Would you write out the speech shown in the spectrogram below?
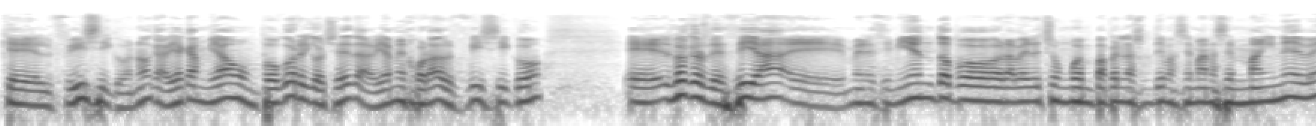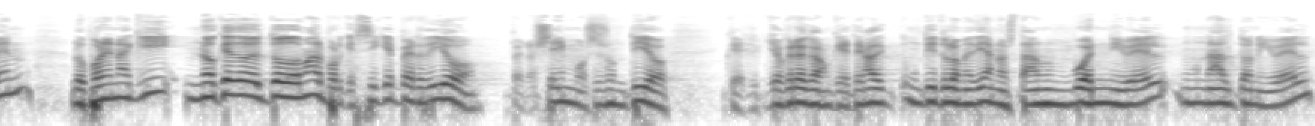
que el físico, ¿no? Que había cambiado un poco Ricochet, había mejorado el físico. Eh, es lo que os decía, eh, merecimiento por haber hecho un buen papel en las últimas semanas en Main Event. Lo ponen aquí, no quedó del todo mal porque sí que perdió, pero Sheamus es un tío que yo creo que aunque tenga un título mediano está en un buen nivel, un alto nivel.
